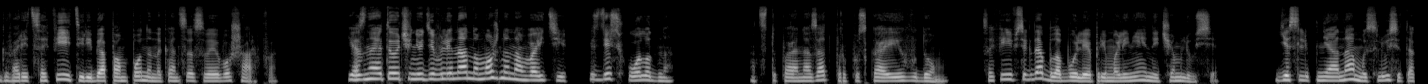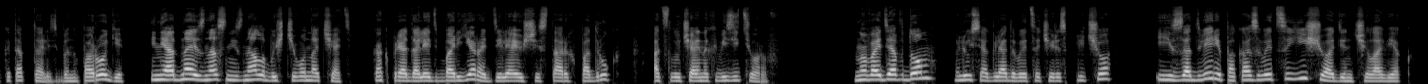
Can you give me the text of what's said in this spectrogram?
говорит София, теребя помпоны на конце своего шарфа. «Я знаю, ты очень удивлена, но можно нам войти? Здесь холодно». Отступаю назад, пропуская их в дом. София всегда была более прямолинейной, чем Люси. Если б не она, мы с Люси так и топтались бы на пороге, и ни одна из нас не знала бы, с чего начать, как преодолеть барьер, отделяющий старых подруг от случайных визитеров. Но, войдя в дом, Люся оглядывается через плечо, и из-за двери показывается еще один человек,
